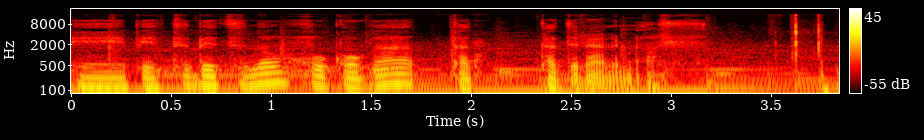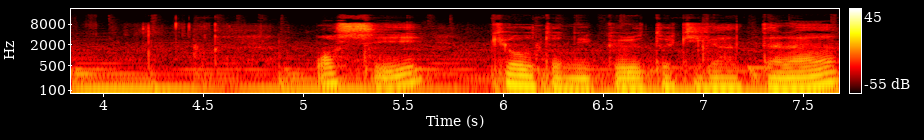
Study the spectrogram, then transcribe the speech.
えー、別々の矛が立てられます。もし京都に来る時があったら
